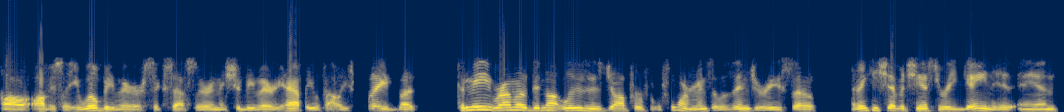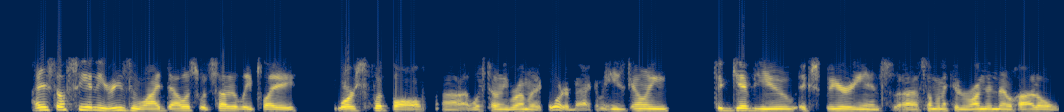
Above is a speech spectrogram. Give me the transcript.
uh, obviously he will be their successor, and they should be very happy with how he's played. But to me, Romo did not lose his job for performance; it was injury. So I think he should have a chance to regain it. And I just don't see any reason why Dallas would suddenly play worse football uh, with Tony Romo at quarterback. I mean, he's going to give you experience, uh, someone that can run the no huddle,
